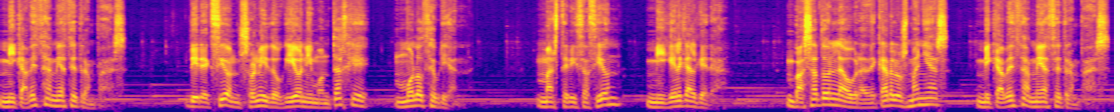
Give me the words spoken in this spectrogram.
Mi cabeza me hace trampas. Dirección, sonido, guion y montaje, Molo Cebrián. Masterización, Miguel Galguera. Basado en la obra de Carlos Mañas, Mi cabeza me hace trampas.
